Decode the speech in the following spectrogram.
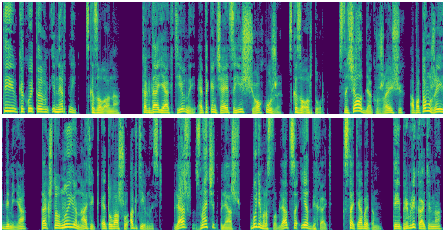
«Ты какой-то инертный», — сказала она. «Когда я активный, это кончается еще хуже», — сказал Артур. «Сначала для окружающих, а потом уже и для меня. Так что ну ее нафиг, эту вашу активность. Пляж значит пляж. Будем расслабляться и отдыхать. Кстати, об этом. Ты привлекательна.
